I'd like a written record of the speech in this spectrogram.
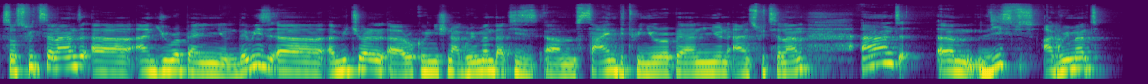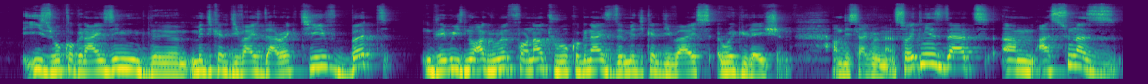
so Switzerland uh, and European Union. There is uh, a mutual uh, recognition agreement that is um, signed between European Union and Switzerland, and um, this agreement is recognizing the medical device directive, but there is no agreement for now to recognize the medical device regulation on this agreement. So it means that um, as soon as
